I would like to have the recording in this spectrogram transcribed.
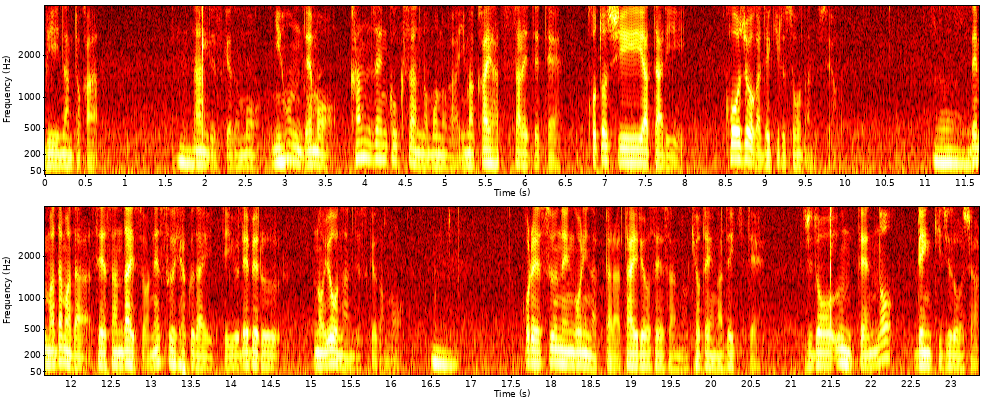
B なんとかうん。なんですけども日本でも完全国産のものが今開発されてて今年あたり工場ができるそうなんですよ。うん。でまだまだ生産台数はね数百台っていうレベルのようなんですけども。うんこれ数年後になったら大量生産の拠点ができて自動運転の電気自動車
